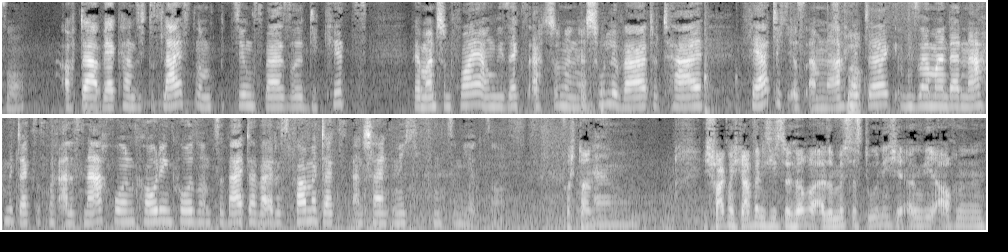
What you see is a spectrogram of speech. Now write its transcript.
So. Auch da, wer kann sich das leisten? Und beziehungsweise die Kids, wenn man schon vorher irgendwie sechs, acht Stunden in der Schule war, total fertig ist am Nachmittag, wie soll man dann nachmittags das noch alles nachholen, Coding-Kurse und so weiter, weil das vormittags anscheinend nicht funktioniert so. Verstanden. Ähm, ich frage mich gerade, wenn ich dich so höre, also müsstest du nicht irgendwie auch ein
